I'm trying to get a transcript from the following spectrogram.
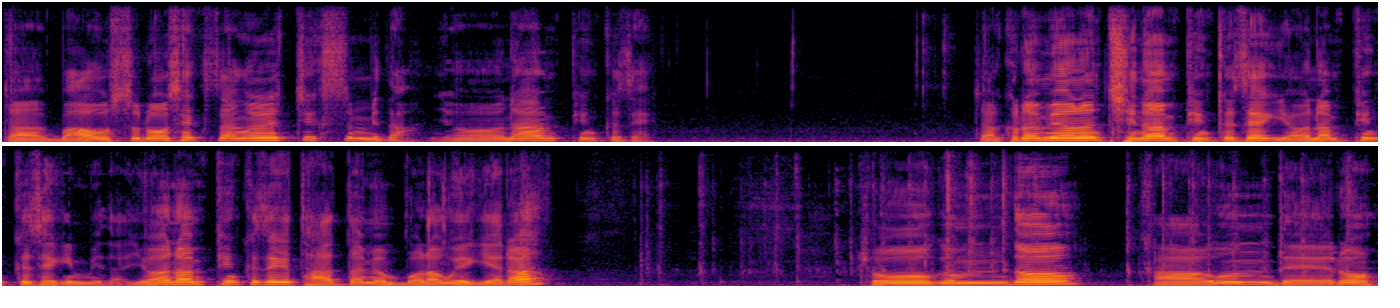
자 마우스로 색상을 찍습니다. 연한 핑크색. 자 그러면은 진한 핑크색 연한 핑크색입니다. 연한 핑크색에 닿았다면 뭐라고 얘기해라? 조금 더 가운데로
